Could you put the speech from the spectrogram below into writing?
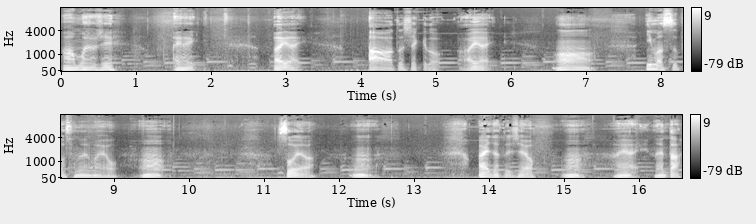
あ、もしもし。はいはい。はいはい。ああ、私だけど。はいはい。うん。今スーパーその前よ。うん。そうや。うん。あやちゃんと一緒よ。うん。はいはい。何やった？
